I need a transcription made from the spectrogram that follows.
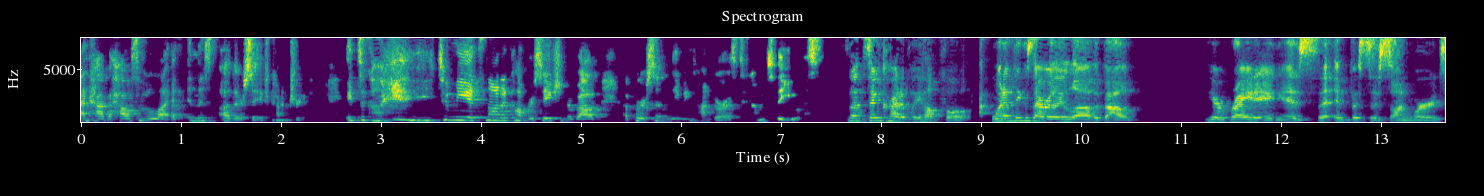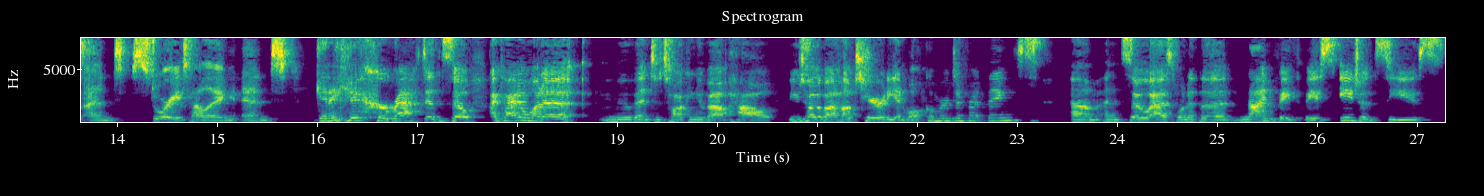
and have a house and a life in this other safe country. It's a to me, it's not a conversation about a person leaving Honduras to come to the U.S. That's incredibly helpful. One of the things I really love about your writing is the emphasis on words and storytelling and getting it correct. And so I kind of want to move into talking about how you talk about how charity and welcome are different things. Um, and so, as one of the nine faith based agencies,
